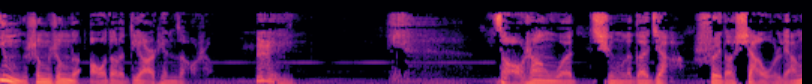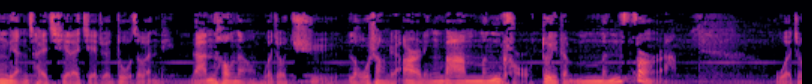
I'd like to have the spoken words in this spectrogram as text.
硬生生的熬到了第二天早上。早上我请了个假，睡到下午两点才起来解决肚子问题。然后呢，我就去楼上这二零八门口，对着门缝啊，我就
